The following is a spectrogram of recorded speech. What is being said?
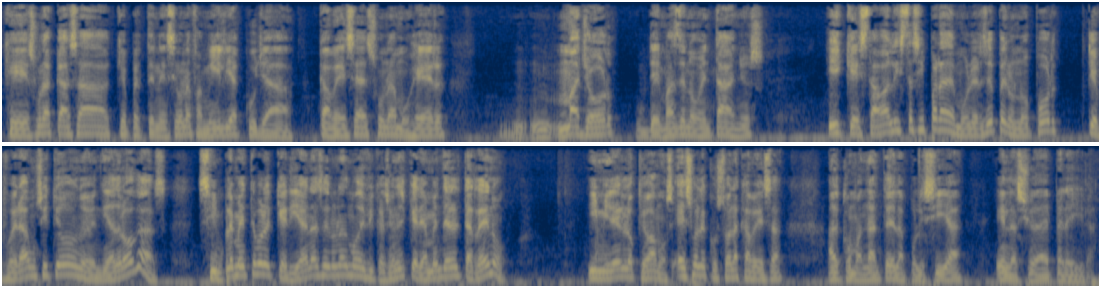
que es una casa que pertenece a una familia cuya cabeza es una mujer mayor de más de 90 años y que estaba lista así para demolerse, pero no porque fuera un sitio donde vendía drogas, simplemente porque querían hacer unas modificaciones y querían vender el terreno. Y miren lo que vamos, eso le costó la cabeza al comandante de la policía en la ciudad de Pereira.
